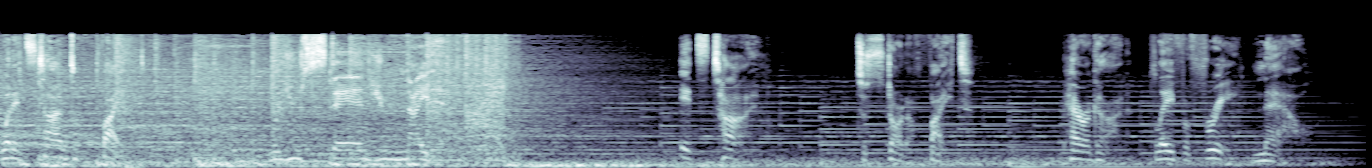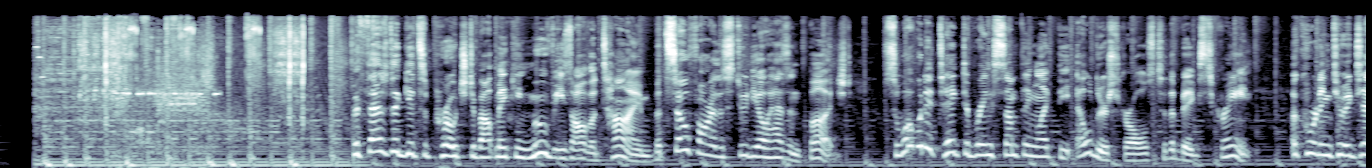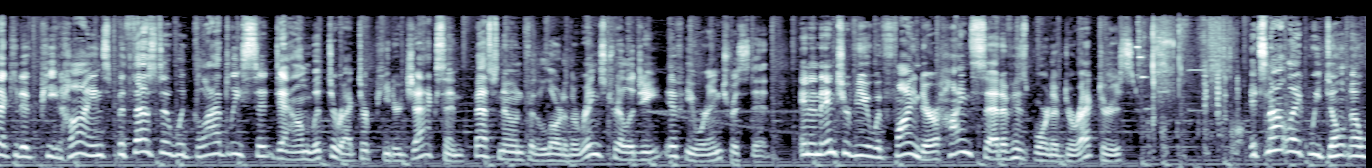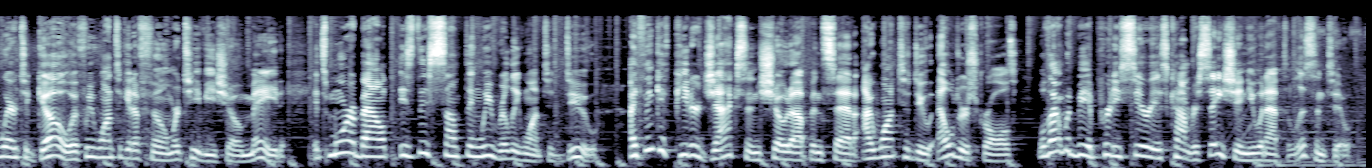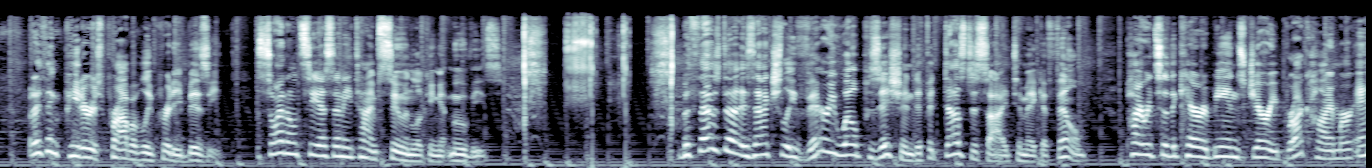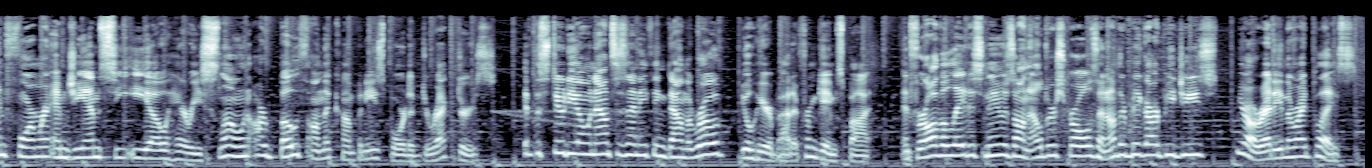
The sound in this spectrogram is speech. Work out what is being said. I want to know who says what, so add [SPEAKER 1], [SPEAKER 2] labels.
[SPEAKER 1] when it's time to fight, where you stand united. It's time to start a fight. Paragon, play for free now.
[SPEAKER 2] Bethesda gets approached about making movies all the time, but so far the studio hasn't budged. So, what would it take to bring something like The Elder Scrolls to the big screen? According to executive Pete Hines, Bethesda would gladly sit down with director Peter Jackson, best known for the Lord of the Rings trilogy, if he were interested. In an interview with Finder, Hines said of his board of directors, it's not like we don't know where to go if we want to get a film or TV show made. It's more about, is this something we really want to do? I think if Peter Jackson showed up and said, I want to do Elder Scrolls, well, that would be a pretty serious conversation you would have to listen to. But I think Peter is probably pretty busy, so I don't see us anytime soon looking at movies. Bethesda is actually very well positioned if it does decide to make a film. Pirates of the Caribbean's Jerry Bruckheimer and former MGM CEO Harry Sloan are both on the company's board of directors. If the studio announces anything down the road, you'll hear about it from GameSpot. And for all the latest news on Elder Scrolls and other big RPGs, you're already in the right place.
